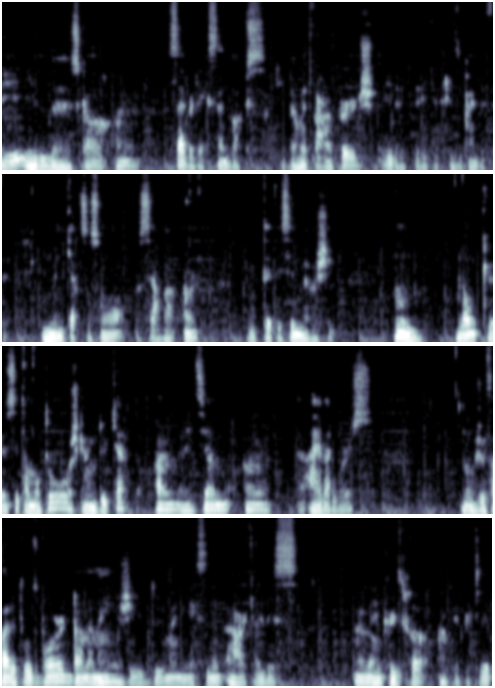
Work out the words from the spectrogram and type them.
et il euh, score un Cyberdeck Sandbox qui permet de faire un purge et de récupérer 4 crédits quand il le fait. Il met une carte sur son serveur 1. Je vais peut-être essayer de me rusher. Hmm. Donc, euh, c'est à mon tour. Je gagne deux cartes. Un Medium, un euh, I've had worse. Donc, je vais faire le tour du board. Dans ma main, j'ai deux Mining Accident, un Archivist, un Mank Ultra, un Paperclip,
